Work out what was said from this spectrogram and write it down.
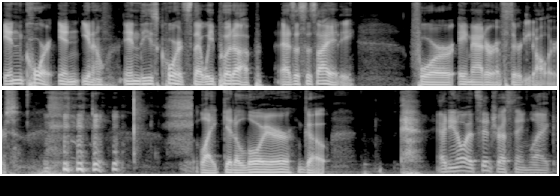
in court in you know in these courts that we put up as a society for a matter of thirty dollars. like get a lawyer, go. And you know what's interesting? Like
